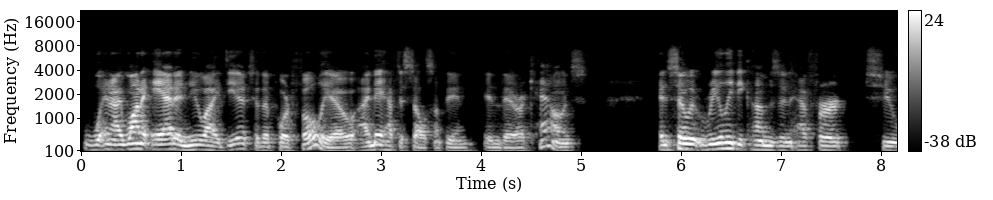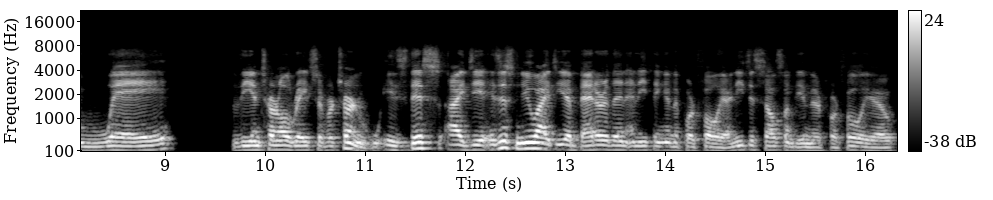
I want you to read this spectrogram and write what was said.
when I want to add a new idea to the portfolio, I may have to sell something in their account. And so it really becomes an effort to weigh the internal rates of return. Is this idea, is this new idea better than anything in the portfolio? I need to sell something in their portfolio.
